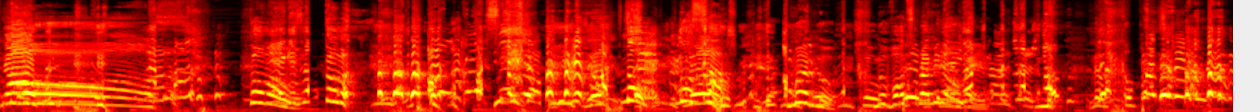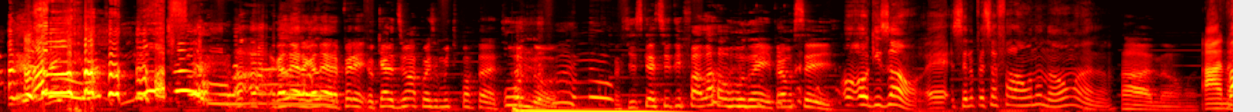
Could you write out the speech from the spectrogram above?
Nossa! Toma, E aí, Hugo, Guizão? toma! Não! Nossa! Mano, não volta pra mim não, velho. Cartas. Não, ficou Ah, galera, galera, pera aí, eu quero dizer uma coisa muito importante. Uno! Eu tinha esquecido de falar Uno, hein, pra vocês. Ô, ô Guizão, é, você não precisa falar Uno não, mano. Ah, não, mano. Ah, não.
